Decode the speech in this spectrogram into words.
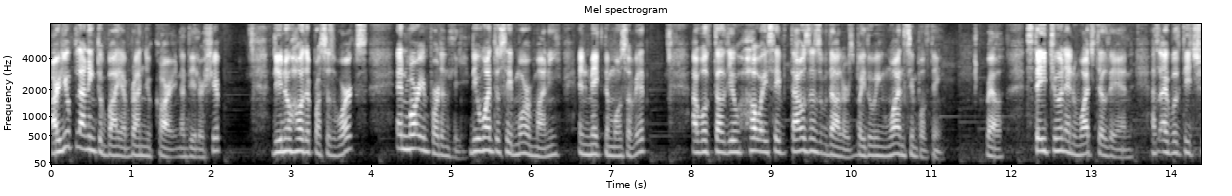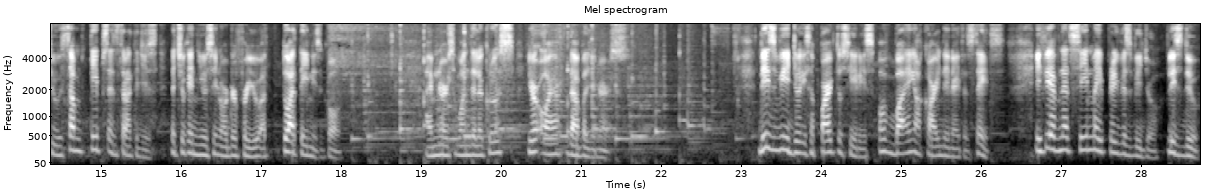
Are you planning to buy a brand new car in a dealership? Do you know how the process works? And more importantly, do you want to save more money and make the most of it? I will tell you how I save thousands of dollars by doing one simple thing. Well, stay tuned and watch till the end as I will teach you some tips and strategies that you can use in order for you to attain this goal. I'm Nurse Juan de la Cruz, your OFW nurse. This video is a part 2 series of buying a car in the United States. If you have not seen my previous video, please do,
